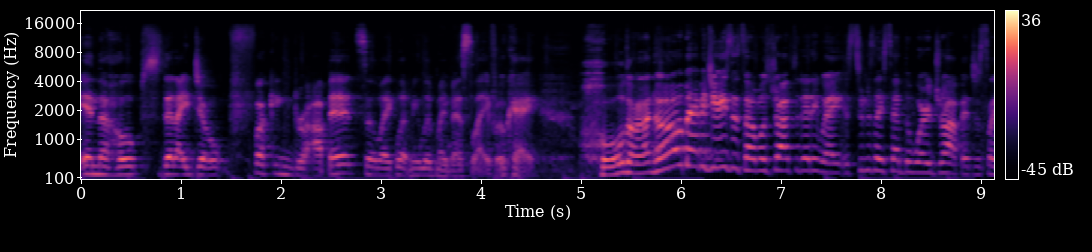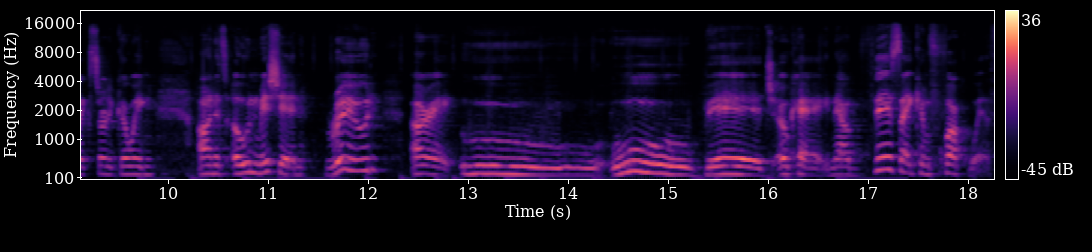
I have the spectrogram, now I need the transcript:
in the hopes that I don't fucking drop it. So like, let me live my best life. Okay, hold on. Oh, baby Jesus, I almost dropped it anyway. As soon as I said the word drop, it just like started going on its own mission. Rude. All right. Ooh, ooh, bitch. Okay, now this I can fuck with.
